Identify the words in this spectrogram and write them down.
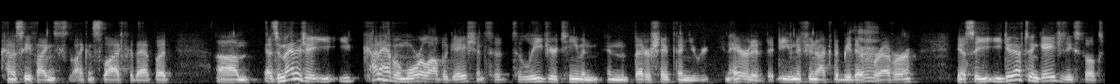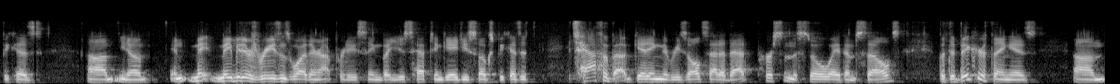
kind of see if I can I can slide for that. But um, as a manager, you, you kind of have a moral obligation to, to leave your team in, in better shape than you inherited it, even if you're not going to be there mm-hmm. forever. You know, so you, you do have to engage these folks because um, you know, and may, maybe there's reasons why they're not producing, but you just have to engage these folks because it's it's half about getting the results out of that person, the stowaway themselves. But the bigger thing is um,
